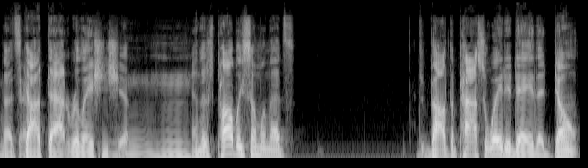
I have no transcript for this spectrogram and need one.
that's That- got that relationship. Mhm. And there's probably someone that's about to pass away today that don't.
